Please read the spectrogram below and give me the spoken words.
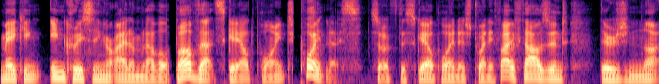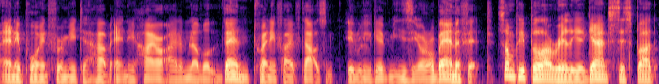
making increasing your item level above that scaled point pointless. So if the scale point is 25,000, there's not any point for me to have any higher item level than 25,000. It will give me zero benefit. Some people are really against this, but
